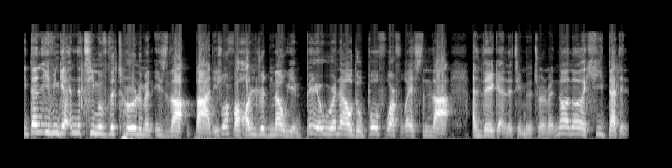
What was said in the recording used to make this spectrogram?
He didn't even get in the team of the tournament, he's that bad. He's worth 100 million. Bale, Ronaldo, both worth less than that. And they get in the team of the tournament. No, no, like he didn't.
